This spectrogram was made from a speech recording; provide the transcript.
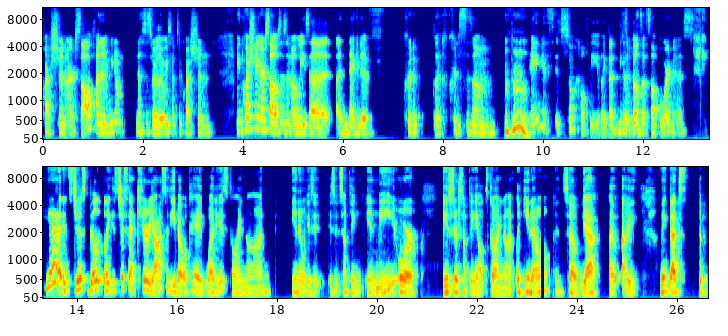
question ourselves and then we don't necessarily always have to question I mean, questioning ourselves isn't always a, a negative critic like criticism Mhm. thing. It's it's so healthy like that because it builds that self awareness. Yeah, it's just built like it's just that curiosity about okay, what is going on? You know, is it is it something in me or is there something else going on? Like, you know, and so yeah, I I, I think that's the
